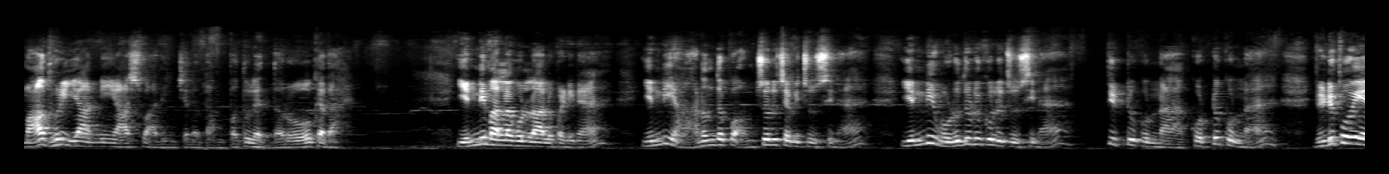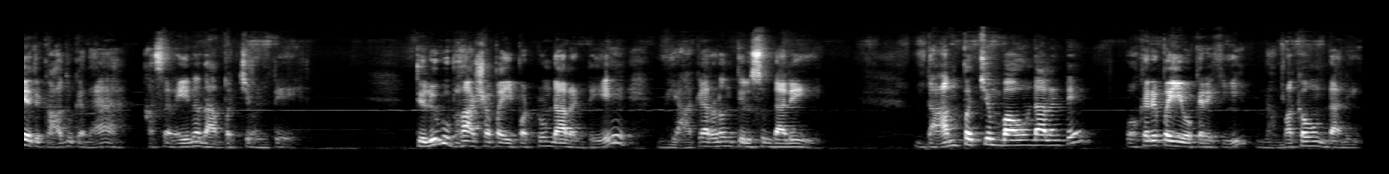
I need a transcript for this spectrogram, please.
మాధుర్యాన్ని ఆస్వాదించిన దంపతులెద్దరో కదా. ఎన్ని మల్లగుల్లాలు పడినా ఎన్ని ఆనందపు అంచులు చవి చూసినా ఎన్ని ఒడుదుడుకులు చూసినా తిట్టుకున్నా కొట్టుకున్నా విడిపోయేది కాదు కదా అసలైన దాంపత్యం అంటే. తెలుగు భాషపై పట్టుండాలంటే వ్యాకరణం తెలుసుండాలి. దాంపత్యం బాగుండాలంటే ఒకరిపై ఒకరికి నమ్మకం ఉండాలి.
